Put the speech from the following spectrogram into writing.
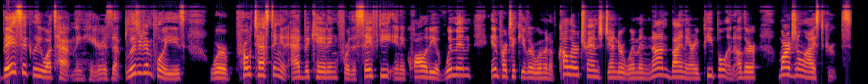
basically, what's happening here is that Blizzard employees were protesting and advocating for the safety and equality of women, in particular women of color, transgender women, non binary people, and other marginalized groups.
